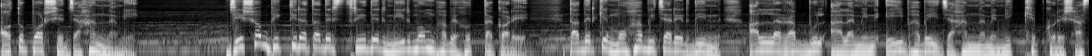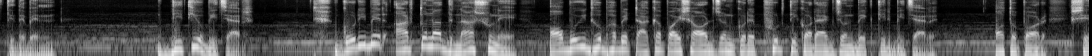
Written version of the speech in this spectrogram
অতপর সে জাহান্নামী। যেসব ব্যক্তিরা তাদের স্ত্রীদের নির্মমভাবে হত্যা করে, তাদেরকে মহাবিচারের দিন আল্লাহ রাব্বুল আলামিন এইভাবেই জাহান্নামে নিক্ষেপ করে শাস্তি দেবেন। দ্বিতীয় বিচার, গরিবের আর্তনাদ না শুনে অবৈধভাবে টাকা পয়সা অর্জন করে ফুর্তি করা একজন ব্যক্তির বিচার, অতপর সে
